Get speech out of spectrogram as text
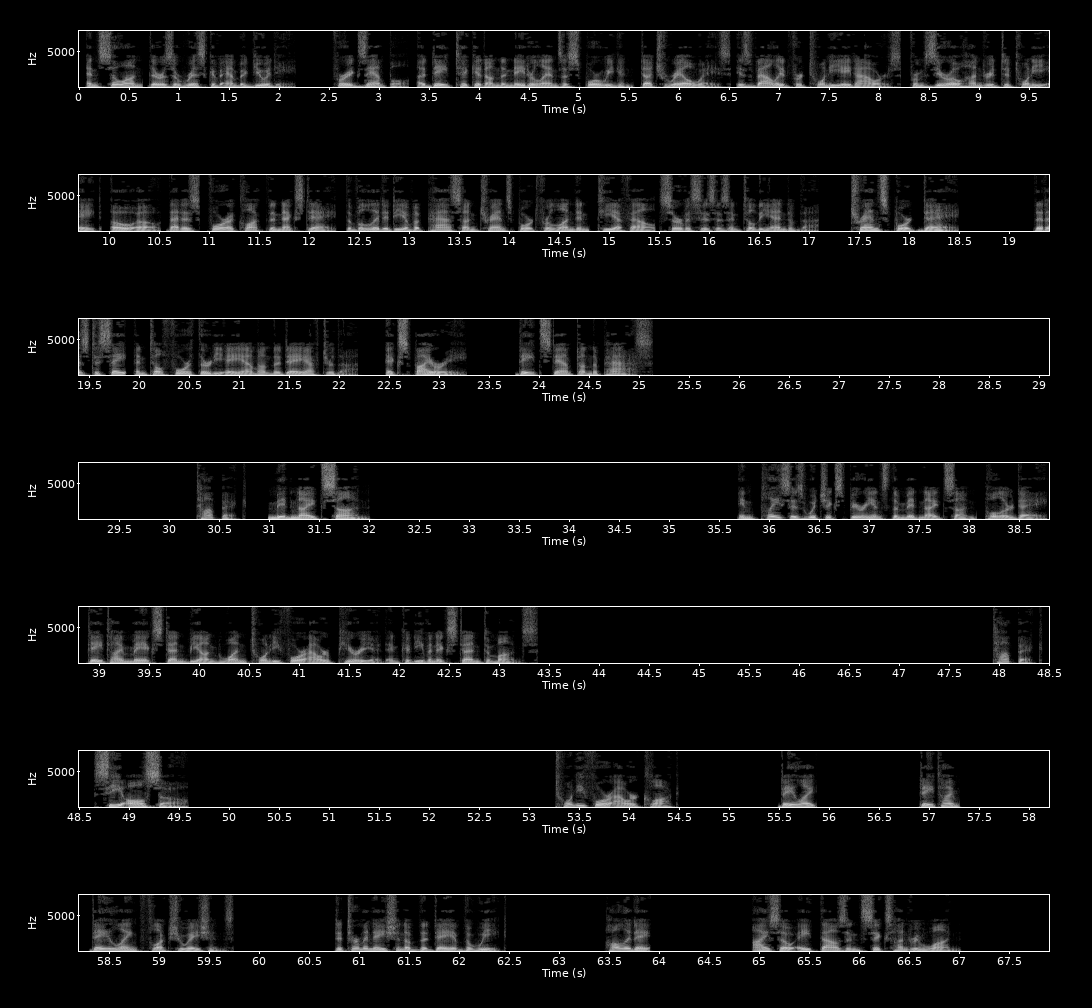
and so on there is a risk of ambiguity. For example, a day ticket on the Nederlandse Spoorwegen Dutch Railways is valid for 28 hours, from 0000 to 28.00 that is, 4 o'clock the next day. The validity of a pass on Transport for London TfL services is until the end of the «transport day», that is to say, until 4.30 am on the day after the «expiry» date stamped on the pass. Midnight sun In places which experience the midnight sun polar day, daytime may extend beyond one 24-hour period and could even extend to months. See also 24-hour clock Daylight Daytime Day length fluctuations Determination of the day of the week Holiday ISO 8601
